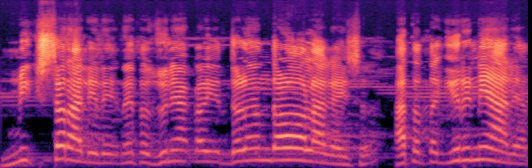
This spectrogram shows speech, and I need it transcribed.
मिक्सर आलेले नाही तर जुन्या काळी दळण दळावं लागायचं. आता तर गिरणी आल्यात.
